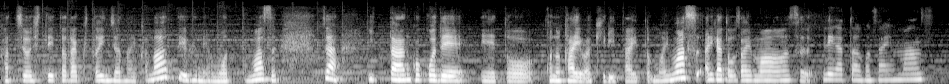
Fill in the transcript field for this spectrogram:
活用していただくといいんじゃないかなっていうふうに思ってます。じゃあ一旦ここで、えーと、この回は切りたいと思います。ありがとうございます。ありがとうございます。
